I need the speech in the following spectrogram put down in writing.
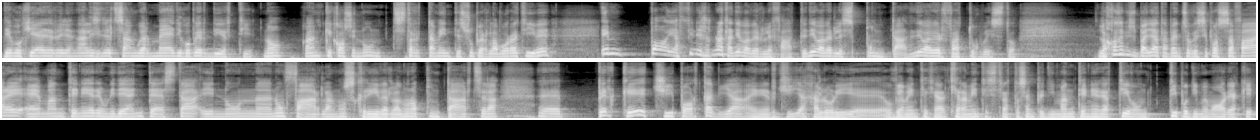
devo chiedere le analisi del sangue al medico per dirti, no? Anche cose non strettamente super lavorative e poi a fine giornata devo averle fatte, devo averle spuntate, devo aver fatto questo. La cosa più sbagliata penso che si possa fare è mantenere un'idea in testa e non, non farla, non scriverla, non appuntarsela. Eh, perché ci porta via energia, calorie, ovviamente chiaramente si tratta sempre di mantenere attiva un tipo di memoria che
